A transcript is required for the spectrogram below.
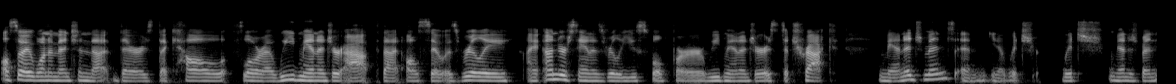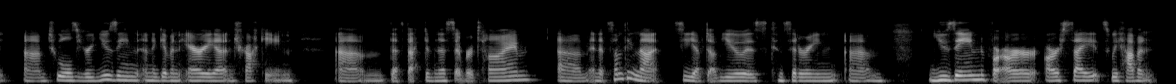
also I want to mention that there's the CalFlora Weed Manager app that also is really, I understand is really useful for weed managers to track management and, you know, which which management um, tools you're using in a given area and tracking um, the effectiveness over time. Um, and it's something that CFW is considering using for our, our sites. We haven't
